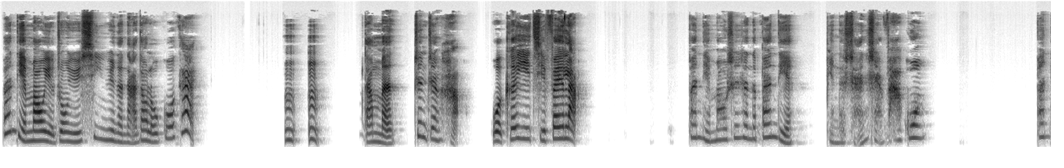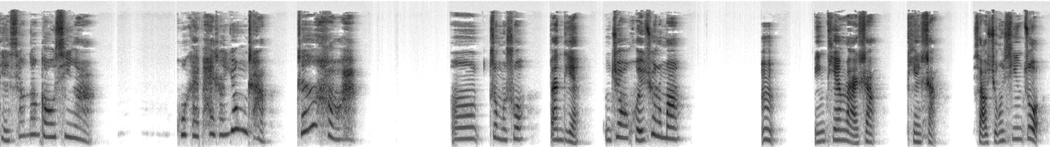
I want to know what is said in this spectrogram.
斑点猫也终于幸运的拿到了锅盖。嗯嗯，当门正正好。我可以起飞了！斑点猫身上的斑点变得闪闪发光，斑点相当高兴啊！锅盖派上用场，真好啊！嗯，这么说，斑点，你就要回去了吗？嗯，明天晚上天上小熊星座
